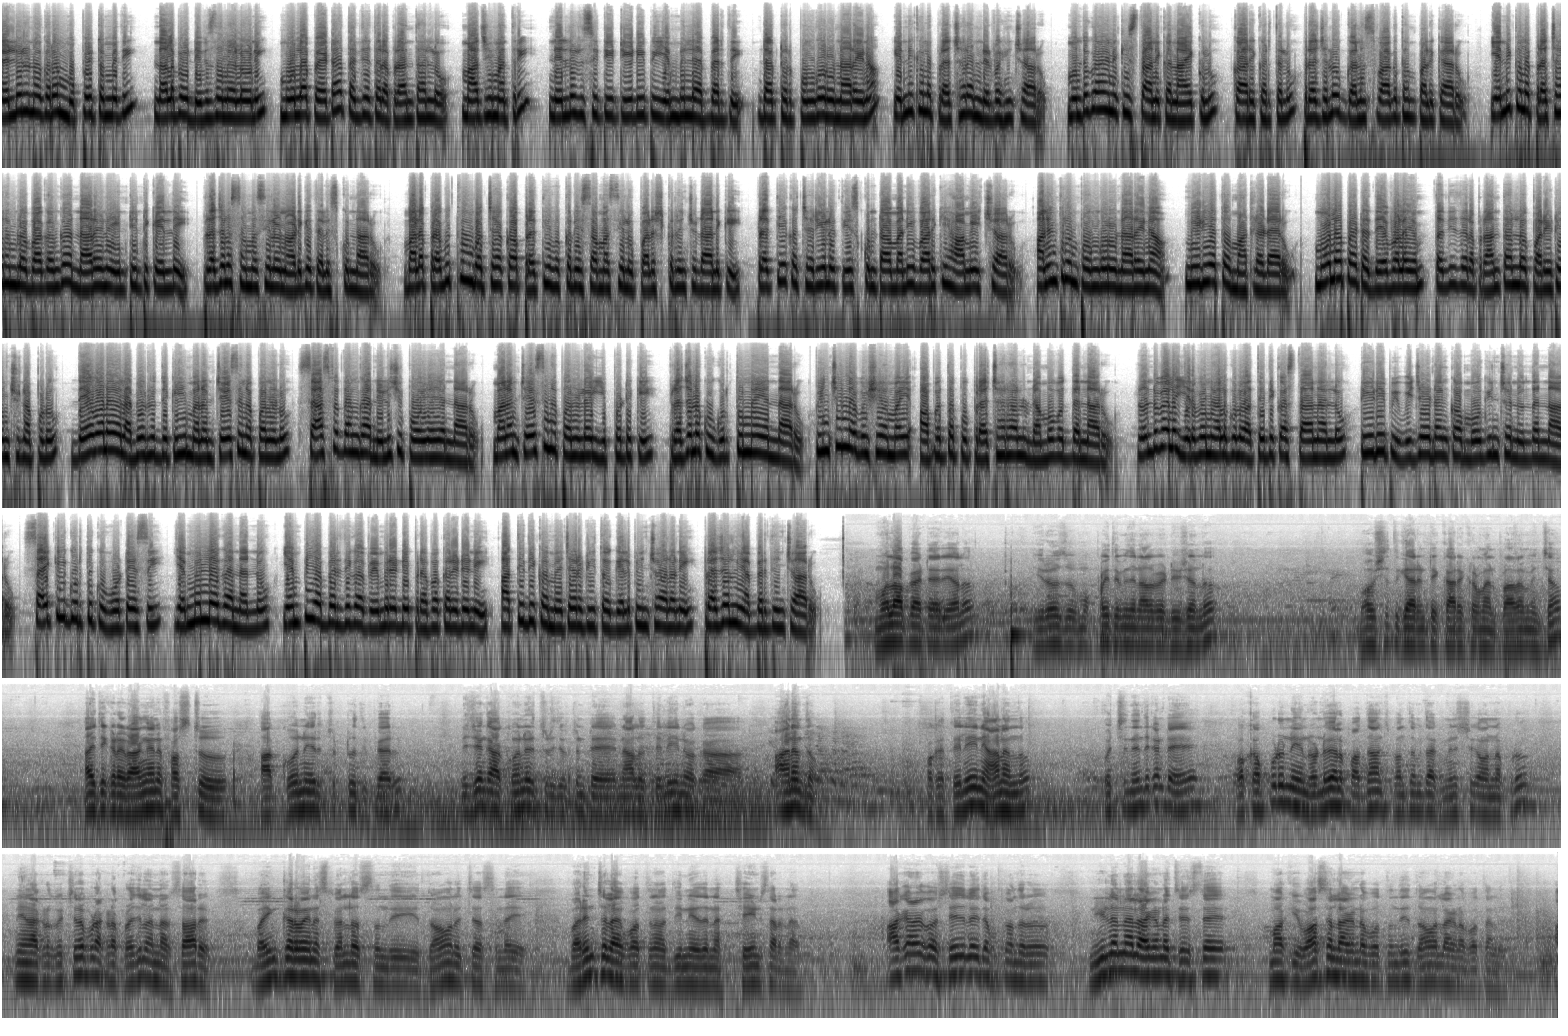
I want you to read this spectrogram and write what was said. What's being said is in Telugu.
నెల్లూరు నగరం ముప్పై తొమ్మిది నలభై డివిజన్లలోని మూలాపేట తదితర ప్రాంతాల్లో మాజీ మంత్రి నెల్లూరు సిటీ టీడీపీ ఎమ్మెల్యే అభ్యర్థి డాక్టర్ పొంగూరు నారాయణ ఎన్నికల ప్రచారం నిర్వహించారు. ముందుగా ఆయనకి స్థానిక నాయకులు కార్యకర్తలు ప్రజలు ఘన స్వాగతం పలికారు. ఎన్నికల ప్రచారంలో భాగంగా నారాయణ ఇంటింటికెళ్ళి ప్రజల సమస్యలను అడిగి తెలుసుకున్నారు. మన ప్రభుత్వం వచ్చాక ప్రతి ఒక్కరి సమస్యలు పరిష్కరించడానికి ప్రత్యేక చర్యలు తీసుకుంటామని వారికి హామీ ఇచ్చారు. అనంతరం పొంగూరు నారాయణ మీడియాతో మాట్లాడారు. మూలాపేట దేవాలయం తదితర ప్రాంతాల్లో పర్యటించినప్పుడు దేవాలయాల అభివృద్ధికి మనం చేసిన పనులు శాశ్వతంగా నిలిచిపోయాయన్నారు. మనం చేసిన పనులే ఇప్పటికీ ప్రజలకు గుర్తున్నాయన్నారు. పింఛన్ల విషయమై అబద్ధపు ప్రచారాలు నమ్మవద్దన్నారు. రెండు వేల ఇరవై నాలుగులో అత్యధిక స్థానాల్లో టీడీపీ విజయడంక మోగించనుందన్నారు. సైకిల్ గుర్తుకు ఓటేసి ఎమ్మెల్యేగా నన్ను ఎంపీ అభ్యర్థిగా వేమిరెడ్డి ప్రభాకర్ రెడ్డిని అత్యధిక మెజారిటీతో గెలిపించాలని ప్రజల్ని అభ్యర్థించారు. మూలాపేట ఏరియాలో ఈరోజు ముప్పై తొమ్మిది నలభై డివిజన్లో భవిష్యత్ గ్యారంటీ కార్యక్రమాన్ని ప్రారంభించాం. అయితే ఇక్కడ రాగానే ఫస్ట్ ఆ కోనేరు చుట్టూ తిప్పారు. నిజంగా ఆ కోనేరు చుట్టూ తిప్పుతుంటే నాలో తెలియని ఒక ఆనందం. ఒక తెలియని ఆనందం వచ్చింది. ఎందుకంటే ఒకప్పుడు నేను రెండు వేల పద్నాలుగు పంతొమ్మిది దాకా మినిస్టర్గా ఉన్నప్పుడు నేను అక్కడికి వచ్చినప్పుడు అక్కడ ప్రజలు అన్నారు సార్ భయంకరమైన స్మెల్ వస్తుంది దోమలు వచ్చేస్తున్నాయి భరించలేకపోతున్నాం దీన్ని ఏదైనా చేయండి సార్ అన్నారు. అక్కడ ఒక స్టేజ్లో అయితే కొందరు నీళ్ళన్నా లేకుండా చేస్తే మాకు ఈ వాసన లేకుండా పోతుంది దోమలు లేకుండా పోతుంది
